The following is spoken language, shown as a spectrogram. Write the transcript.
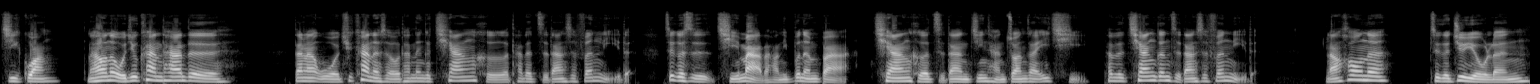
激光，然后呢，我就看它的，当然我去看的时候，它那个枪和它的子弹是分离的，这个是起码的哈，你不能把枪和子弹经常装在一起，它的枪跟子弹是分离的。然后呢，这个就有人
